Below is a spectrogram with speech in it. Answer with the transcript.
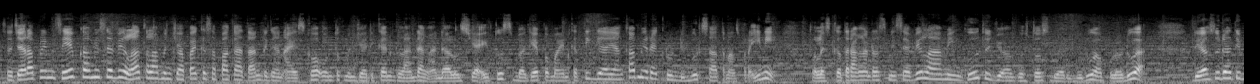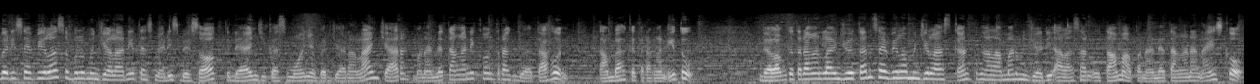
Secara prinsip, kami Sevilla telah mencapai kesepakatan dengan Aisco untuk menjadikan gelandang Andalusia itu sebagai pemain ketiga yang kami rekrut di bursa transfer ini. Tulis keterangan resmi Sevilla Minggu 7 Agustus 2022. Dia sudah tiba di Sevilla sebelum menjalani tes medis besok dan jika semuanya berjalan lancar, menandatangani kontrak 2 tahun. Tambah keterangan itu. Dalam keterangan lanjutan, Sevilla menjelaskan pengalaman menjadi alasan utama penandatanganan Aisco.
